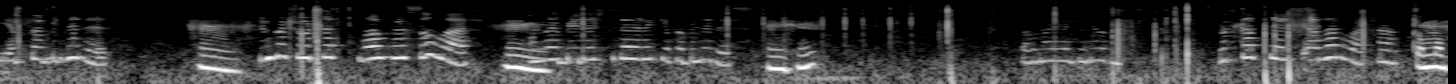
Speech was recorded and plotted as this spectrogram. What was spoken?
yapabiliriz. Hmm. Çünkü şurada lav ve su var. Hmm. Onları birleştirerek yapabiliriz. Hı hı. Almaya geliyorum. Üst katta eşyalar var. Ha. Tamam.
